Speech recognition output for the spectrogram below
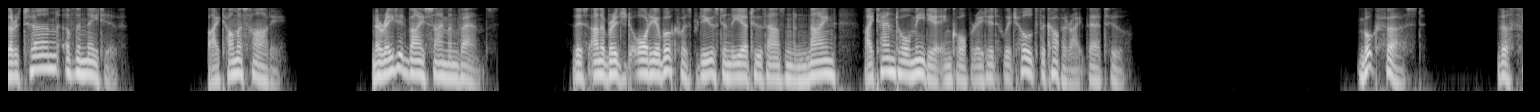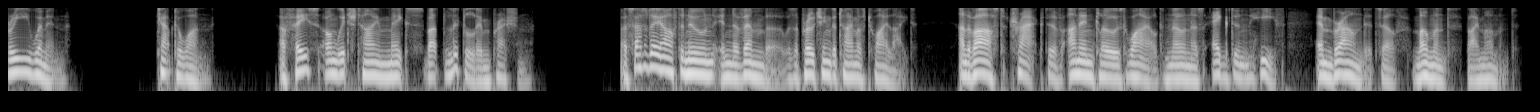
The Return of the Native by Thomas Hardy. Narrated by Simon Vance. This unabridged audiobook was produced in the year 2009 by Tantor Media Incorporated, which holds the copyright thereto. Book First The Three Women. Chapter 1 A Face on which Time makes but little impression. A Saturday afternoon in November was approaching the time of twilight, and the vast tract of unenclosed wild known as Egdon Heath embrowned itself moment by moment.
